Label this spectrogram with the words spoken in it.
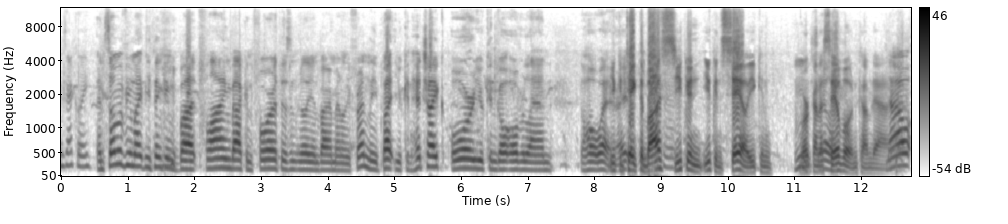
exactly. And some of you might be thinking, but flying back and forth isn't really environmentally friendly, but you can hitchhike or you can go overland the whole way. You can take the bus. You can you can sail. You can Hmm, work on a sailboat and come down. Now,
